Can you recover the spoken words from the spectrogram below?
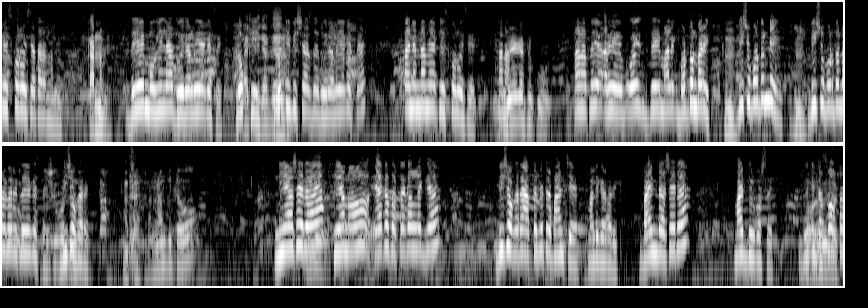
কেস করা হয়েছে তার নামে। কার নামে? যে মহিলা দৈরা লইয়া গেছে লক্ষ্মী লক্ষ্মী বিশ্বাস যে দৈরা লইয়া গেছে তাইনের নামে কেস করা হয়েছে থানা। থানাত আরে ওই যে মালিক বর্ধন বাড়ি হুম। বিশ্ববর্ধন নেই বিশ্ববর্ধনের বাড়ি লইয়া গেছে বিশ্বকারে আচ্ছা। নিয়ে আসে রা হিয়ানো এক হাজার টাকার লাগিয়া। বিশ্বকারে হাতের ভিতরে বাঁধছে মালিকের বাড়ি বাইন্দা আসে রা মার দূর করছে দুই তিনটা সপ্তাহ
